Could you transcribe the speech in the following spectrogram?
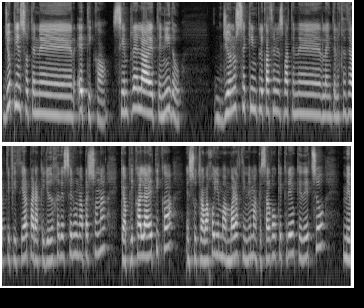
Yo pienso tener ética, siempre la he tenido. Yo no sé qué implicaciones va a tener la inteligencia artificial para que yo deje de ser una persona que aplica la ética en su trabajo y en Bambara Cinema, que es algo que creo que de hecho me,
